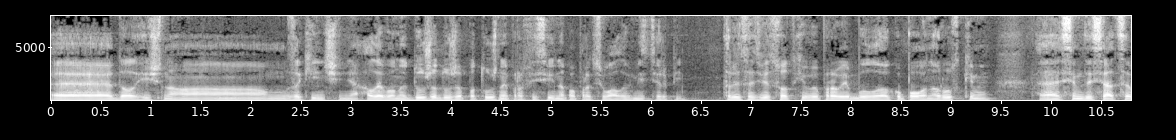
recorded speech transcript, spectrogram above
е, до логічного закінчення. Але вони дуже дуже потужно і професійно попрацювали в місті Ірпінь. 30% виправи було окуповано русскими, 70% е, це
